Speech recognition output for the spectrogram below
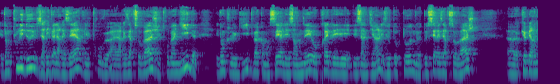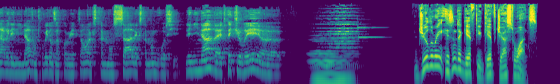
et donc tous les deux, ils arrivent à la réserve, ils trouvent à la réserve sauvage, ils trouvent un guide, et donc le guide va commencer à les emmener auprès des, Indiens, les autochtones de ces réserves sauvages, euh, que Bernard et Lénina vont trouver dans un premier temps extrêmement sales, extrêmement grossiers. Lénina va être écœurée. Euh... Jewelry isn't a gift you give just once.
